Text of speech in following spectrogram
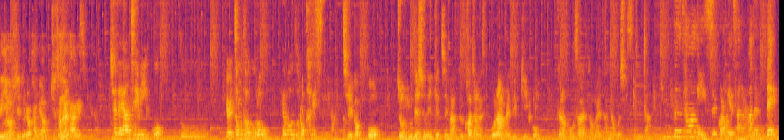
끊임없이 노력하며 최선을 다하겠습니다. 최대한 재미있고 또 열정적으로 해보도록 하겠습니다. 즐겁고 좀 힘들 수는 있겠지만 그 과정에서 보람을 느끼고 그런 봉사활동을 다녀오고 싶습니다. 힘든 상황이 있을 거라고 예상을 하는데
